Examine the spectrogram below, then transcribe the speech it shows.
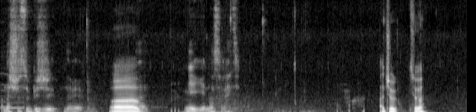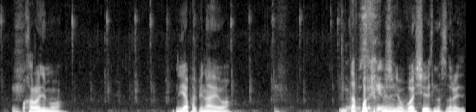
Она сейчас убежит, наверное. А, Да. Не, ей насрать. а чё, все? Похороним его? Ну я попинаю его. Давай Да пофиг мне на него, вообще насрать.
